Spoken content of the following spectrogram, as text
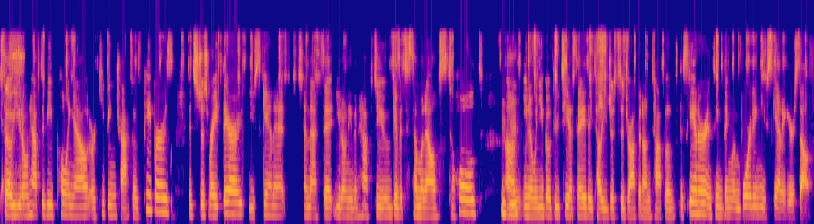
Yes. So you don't have to be pulling out or keeping track of papers. It's just right there. You scan it and that's it. You don't even have to give it to someone else to hold. Mm-hmm. Um, you know, when you go through TSA, they tell you just to drop it on top of the scanner. And same thing when boarding, you scan it yourself.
